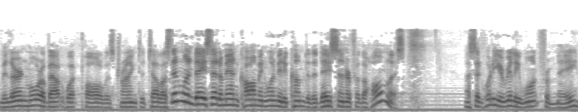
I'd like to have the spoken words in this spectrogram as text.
We learned more about what Paul was trying to tell us. Then one day, said a man called me and wanted me to come to the day center for the homeless. I said, What do you really want from me?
